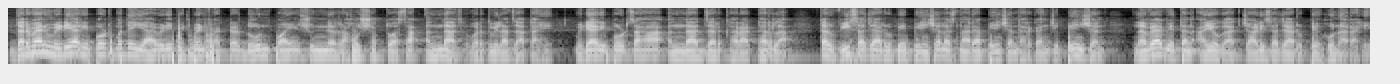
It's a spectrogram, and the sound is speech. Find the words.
दरम्यान मीडिया रिपोर्टमध्ये यावेळी फिटमेंट फॅक्टर दोन पॉईंट शून्य राहू शकतो असा अंदाज वर्तविला जात आहे. मीडिया रिपोर्टचा हा अंदाज जर खरा ठरला तर वीस हजार रुपये पेन्शन असणाऱ्या पेन्शनधारकांची पेन्शन नव्या वेतन आयोगात चाळीस हजार रुपये होणार आहे.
